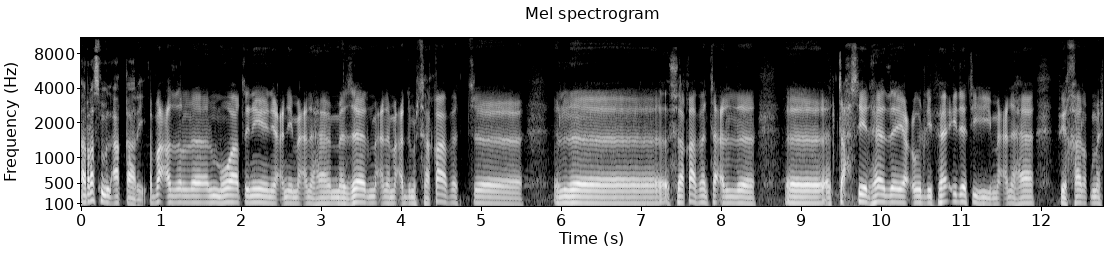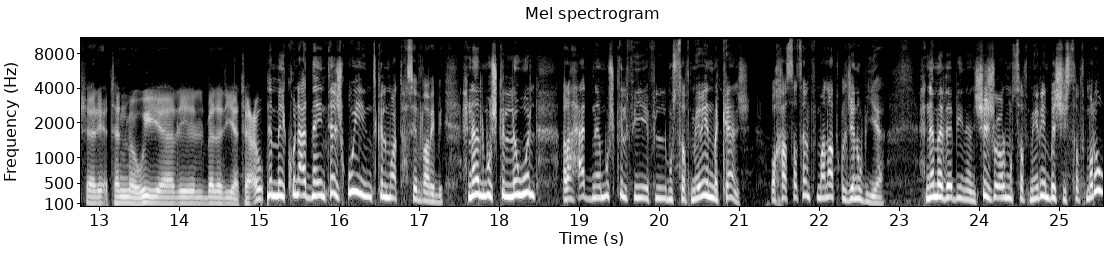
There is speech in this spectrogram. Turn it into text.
الرسم العقاري. بعض المواطنين يعني معناها مازال معنا ما عندهم ثقافة آه، الثقافه نتاع آه، التحصيل هذا يعود لفائدته معناها في خلق مشاريع تنموية للبلدية تاعو. لما يكون عندنا إنتاج قوي نتكلموا عن التحصيل الضريبي. إحنا المشكل الأول راح عندنا مشكل في في المستثمرين ما كانش. وخاصة في المناطق الجنوبية. إحنا ماذا بينا؟ نشجعوا المستثمرين باش يستثمروا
